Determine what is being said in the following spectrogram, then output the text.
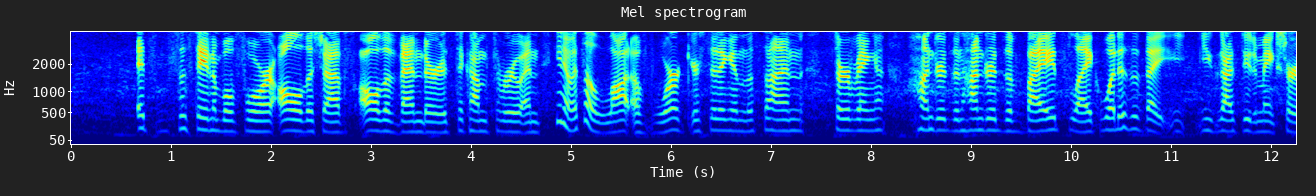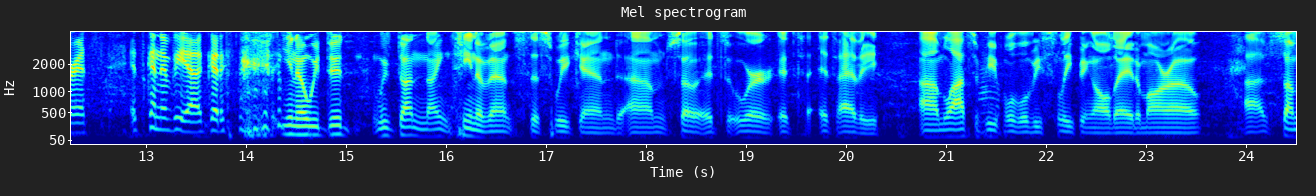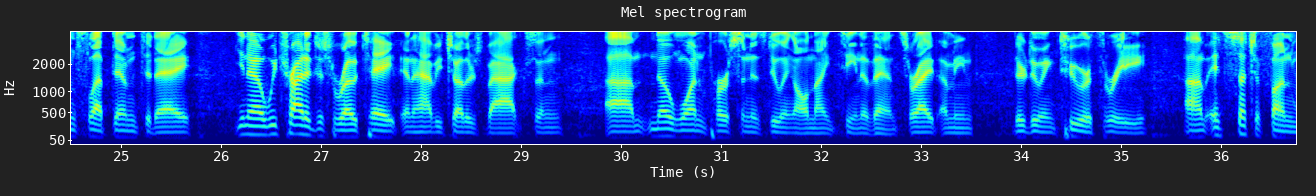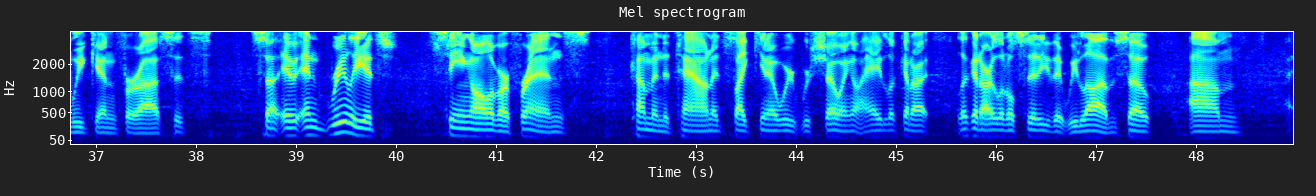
it's sustainable for all the chefs, all the vendors to come through, and you know, it's a lot of work. You're sitting in the sun, serving hundreds and hundreds of bites. Like, what is it that you guys do to make sure it's it's going to be a good experience? you know, we did. We've done 19 events this weekend, um, so it's we're it's it's heavy. Um, lots of people will be sleeping all day tomorrow. Uh, some slept in today. You know, we try to just rotate and have each other's backs, and um, no one person is doing all 19 events, right? I mean, they're doing two or three. Um, it's such a fun weekend for us. It's so, it, and really, it's seeing all of our friends come into town. It's like you know we're, we're showing, hey, look at our look at our little city that we love. So um,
